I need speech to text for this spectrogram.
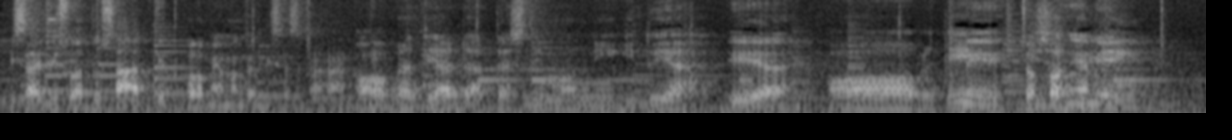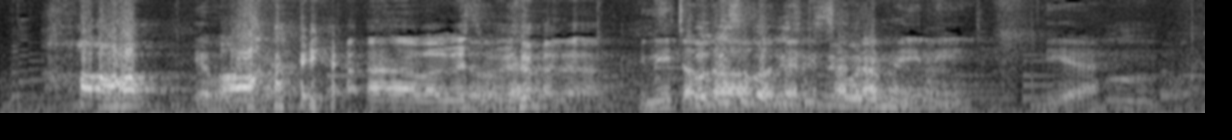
Bisa aja suatu saat gitu kalau memang nggak bisa sekarang. Oh, berarti ada testimoni gitu ya. Iya. Oh, berarti Nih, contohnya nih. Oh, Iya, bagus ya. iya, eh, bagus, Tuh, bagus. kan? Ini contoh Bagus, bagus konten sih Instagramnya ini. Iya. Tuh.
